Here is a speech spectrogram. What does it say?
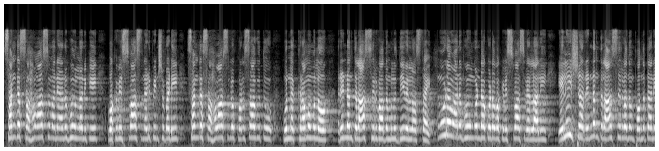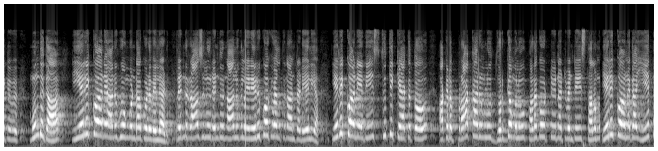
సంఘ సహవాసం అనే అనుభవం అనుభవంలోనికి ఒక విశ్వాసం నడిపించబడి సంఘ సహవాసంలో కొనసాగుతూ ఉన్న క్రమములో రెండంతల ఆశీర్వాదములు దీవెనలు వస్తాయి. మూడవ అనుభవం గుండా కూడా ఒక విశ్వాసం వెళ్ళాలి. ఎలీషా రెండంతల ఆశీర్వాదం పొందడానికి ముందుగా ఎరికో అనే అనుభవం గుండా కూడా వెళ్ళాడు. రెండు రాజులు రెండు నాలుగు నేను ఎరుకోకి వెళ్తున్నా అంటాడు ఏలియా. ఎరికో అనేది స్థుతి కేకతో అక్కడ ప్రాకారములు దుర్గములు పడగొట్టినటువంటి స్థలం ఎరుకో అనగా ఈత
